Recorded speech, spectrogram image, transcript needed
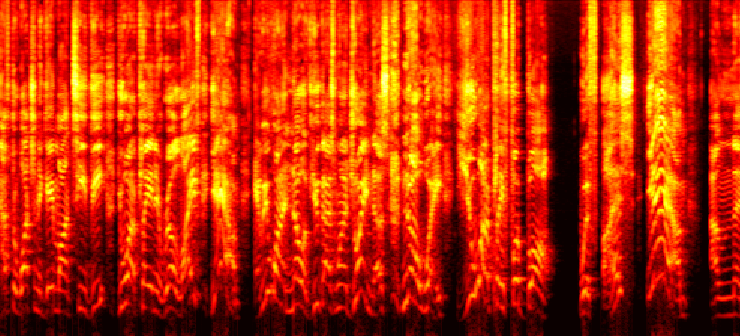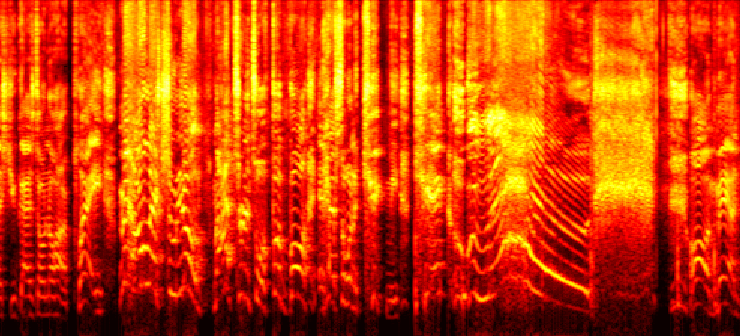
After watching the game on TV, you want to play it in real life? Yeah, and we want to know if you guys want to join us. No way. You want to play football with us? Yeah! Um, unless you guys don't know how to play. Man, I'll let you know! Man, I turn into a football and have someone to kick me. Kick? Oh man,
